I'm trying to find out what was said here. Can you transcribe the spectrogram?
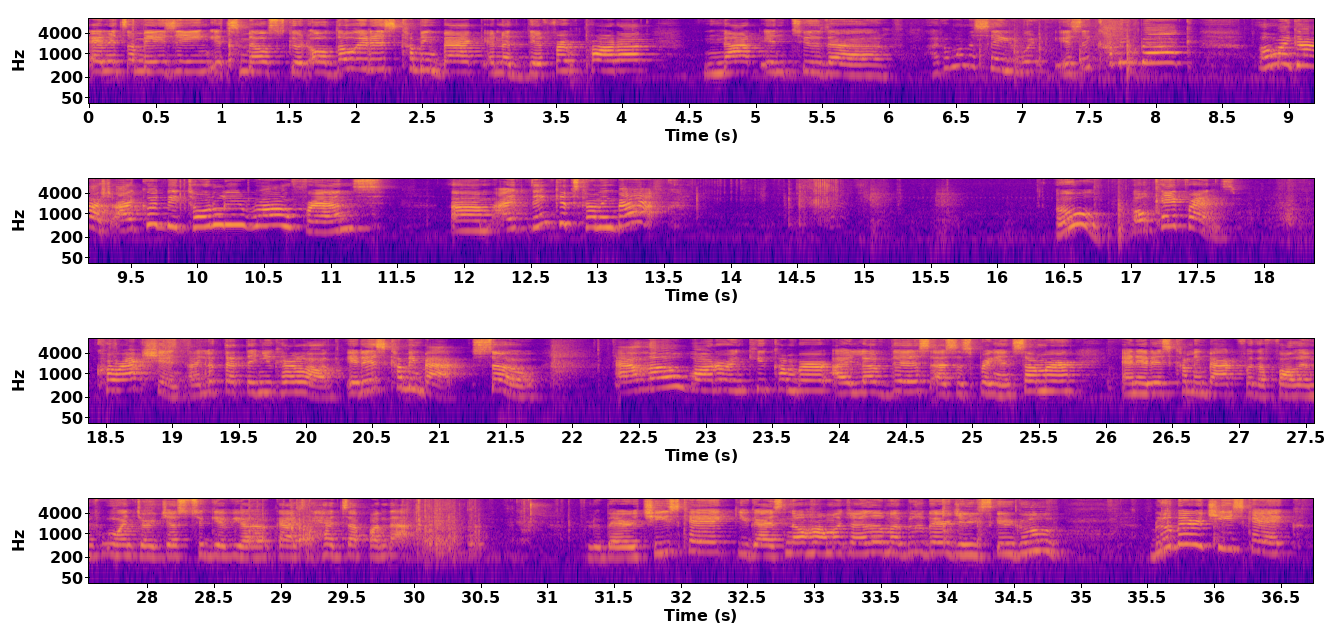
and it's amazing. It smells good. Although it is coming back in a different product, not into the I don't want to say, is it coming back? Oh my gosh, I could be totally wrong, friends. Um, I think it's coming back. Oh, okay, friends. Correction, I looked at the new catalog. It is coming back. So, aloe, water, and cucumber. I love this as a spring and summer. And it is coming back for the fall and winter, just to give you guys a heads up on that. Blueberry cheesecake. You guys know how much I love my blueberry cheesecake. Ooh. Blueberry cheesecake.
